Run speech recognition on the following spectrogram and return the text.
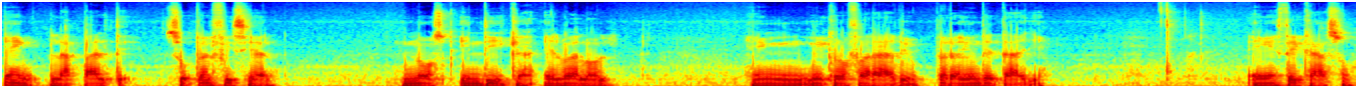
En la parte superficial nos indica el valor en microfaradio, pero hay un detalle. En este caso,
